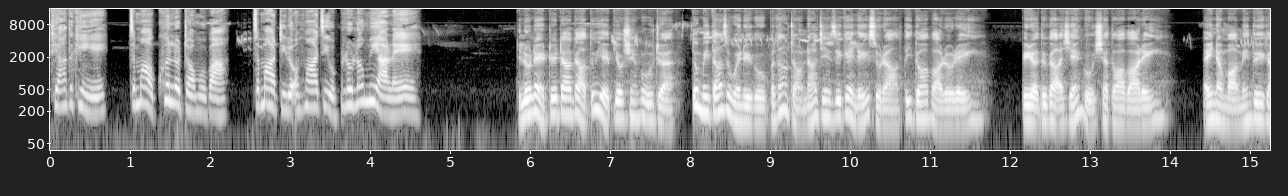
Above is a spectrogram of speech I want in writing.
ဖျားသခင်ရေကျမကိုခွင့်လွတ်တော်မူပါကျမဒီလိုအမှားကြီးကိုဘယ်လိုလုပ်မိရလဲဒီလိုနဲ့ Twitter ကသူ့ရဲ့ပျော်ရွှင်မှုအတွက်သူ့မိသားစုဝင်တွေကိုဘယ်လောက်တောင်နာကျင်စေခဲ့လဲဆိုတာသိသွားပါတော့တယ်ပြီးတော့သူကအရန်ကိုရှက်သွားပါတယ်အဲ့နောက်မှာမင်းသွေးက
